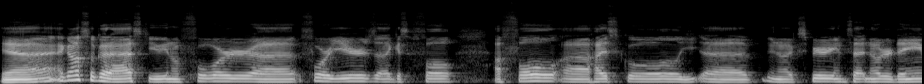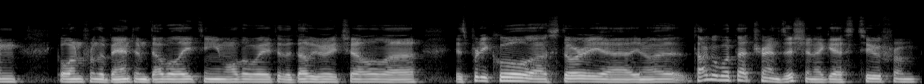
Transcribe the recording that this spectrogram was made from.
Yeah, I also got to ask you. You know, four uh, four years, I guess, a full a full uh, high school, uh, you know, experience at Notre Dame going from the Bantam Double A team all the way to the WHL uh, is pretty cool uh, story. Uh, you know, uh, talk about that transition, I guess, too, from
